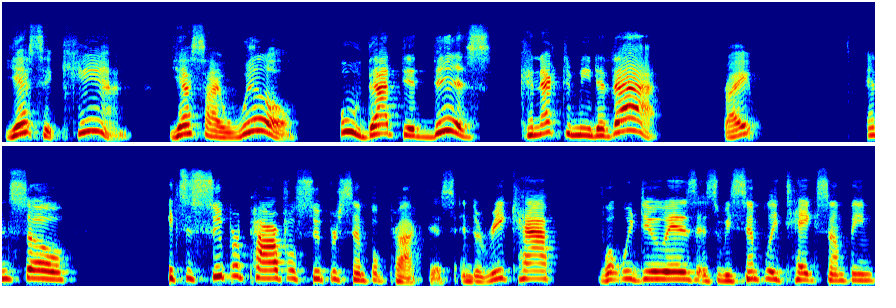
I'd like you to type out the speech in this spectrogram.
Yes, it can. Yes, I will oh, that did this, connected me to that, right? And so it's a super powerful, super simple practice. And to recap, what we do is, is we simply take something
